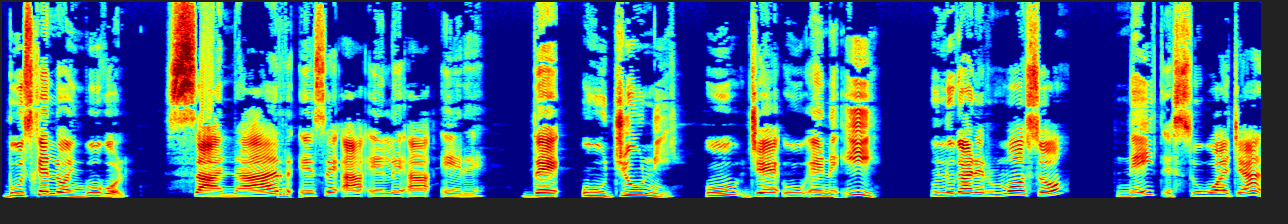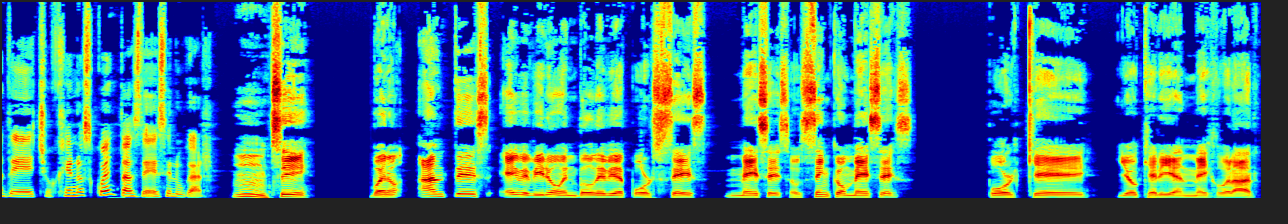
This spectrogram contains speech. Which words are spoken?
Búsquenlo en Google. Salar, S-A-L-A-R, de Uyuni. U-Y-U-N-I. Un lugar hermoso. Nate estuvo allá, de hecho. ¿Qué nos cuentas de ese lugar? Mm, sí. Bueno, antes he vivido en Bolivia por seis meses o cinco meses porque yo quería mejorar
